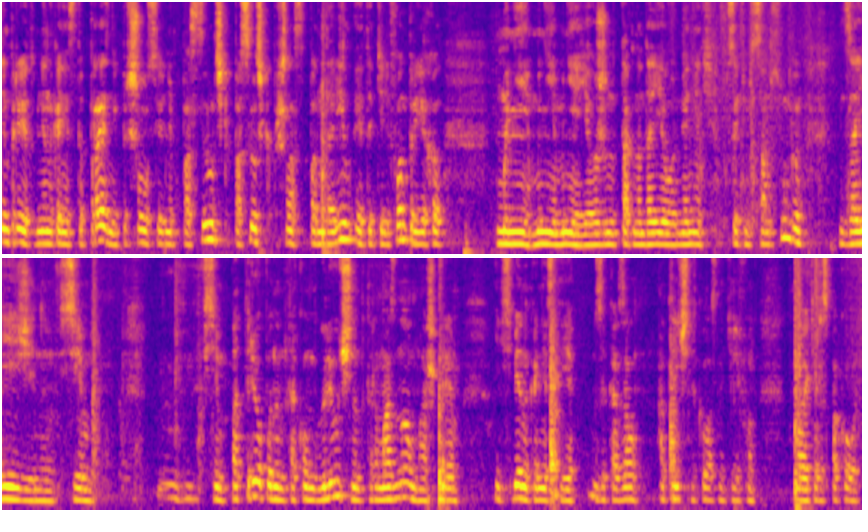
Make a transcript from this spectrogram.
Всем привет! У меня наконец-то праздник. Пришел сегодня посылочка. Посылочка пришла с Пандавил. Это телефон приехал мне, мне, мне. Я уже так надоело гонять с этим Самсунгом заезженным, всем, всем потрепанным, таком глючным, тормозном. Аж прям. И себе наконец-то я заказал отличный, классный телефон. Давайте распаковывать.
